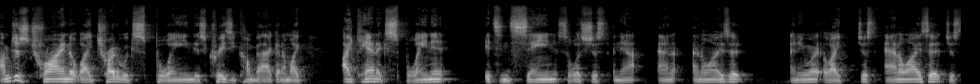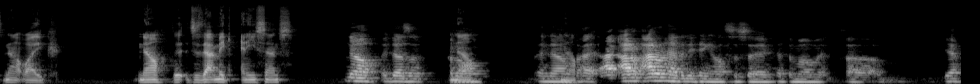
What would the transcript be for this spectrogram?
I'm just trying to like try to explain this crazy comeback, and I'm like, I can't explain it. It's insane. So let's just ana- ana- analyze it anyway. Like just analyze it, just not like. No, Th- does that make any sense? no, it doesn't. No. all. And no, No. I, I, don't I don't have anything else to say at the moment. Um, yeah,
